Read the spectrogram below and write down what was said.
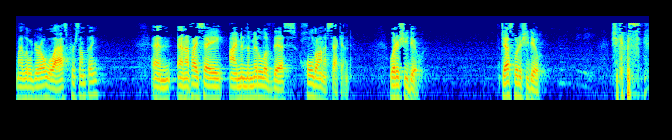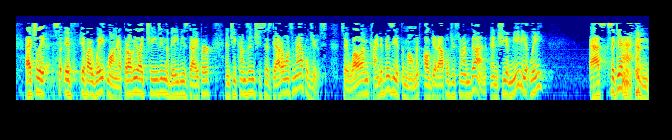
my little girl, will ask for something. And and if I say I'm in the middle of this, hold on a second. What does she do? Jess, what does she do? She goes Actually, if if I wait long enough, but I'll be like changing the baby's diaper, and she comes in, she says, "Dad, I want some apple juice." I say, "Well, I'm kind of busy at the moment. I'll get apple juice when I'm done." And she immediately asks again,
